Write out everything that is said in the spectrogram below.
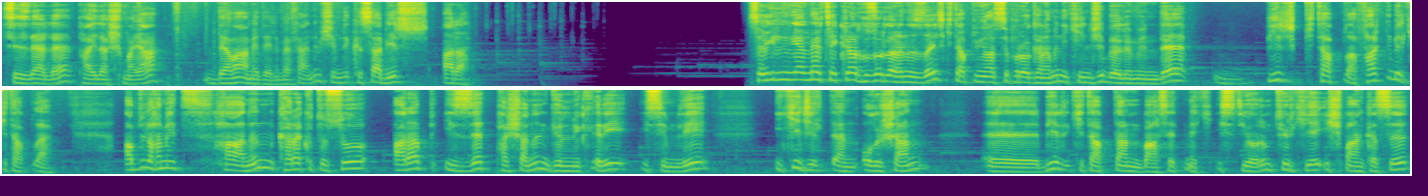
sizlerle paylaşmaya devam edelim efendim. Şimdi kısa bir ara. Sevgili dinleyenler tekrar huzurlarınızdayız. Kitap Dünyası programının ikinci bölümünde bir kitapla, farklı bir kitapla Abdülhamit Han'ın Kara Kutusu Arap İzzet Paşa'nın Günlükleri isimli iki ciltten oluşan e, bir kitaptan bahsetmek istiyorum. Türkiye İş Bankası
